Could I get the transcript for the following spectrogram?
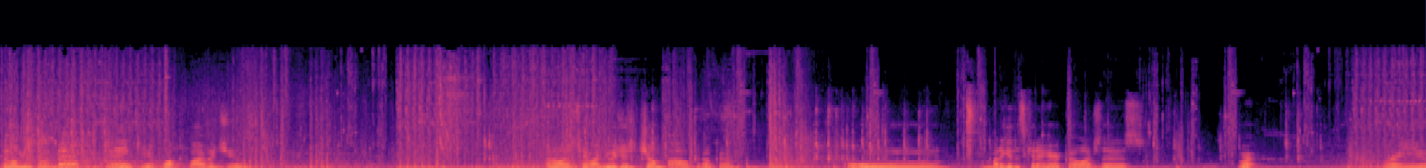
The homie coming back? Thank you. What? Why would you... I don't understand why he would just jump out, but okay. Oh, I'm about to give this kid a haircut. Watch this. Where... Where are you...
